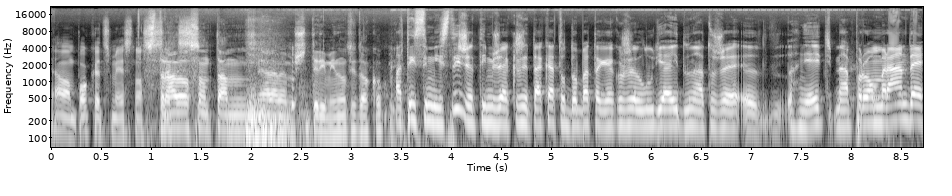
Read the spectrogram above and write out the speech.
Ja mám pokec miestnosť. Strávil sex. som tam, ja neviem, 4 minúty dokopy. A ty si myslíš, že tým, že akože takáto doba, tak akože ľudia idú na to, že e, hneď na prvom rande,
